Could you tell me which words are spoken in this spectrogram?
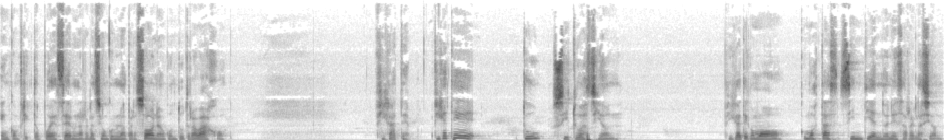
en conflicto. Puede ser una relación con una persona o con tu trabajo. Fíjate, fíjate tu situación. Fíjate cómo cómo estás sintiendo en esa relación.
